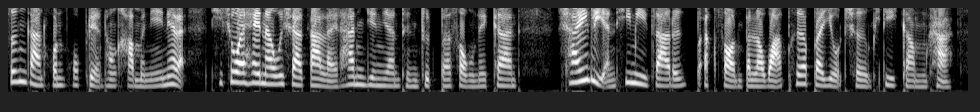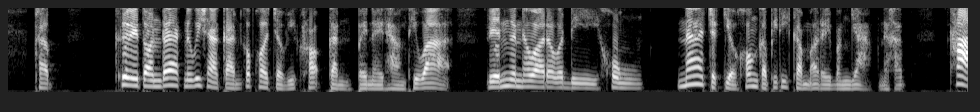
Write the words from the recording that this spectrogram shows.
ซึ่งการค้นพบเหรียญทองคำอันนี้เนี่ยแหละที่ช่วยให้นักวิชาการหลายท่านยืนยันถึงจุดประสงค์ในการ ใช้เหรียญที่มีจารึกอักษรปลวะเพื่อประโยชน์เชิงพิธีกรรมค่ะ ครับ คือในตอนแรกนักวิชาการก็พอจะวิเคราะห์กันไปในทางที่ว่าเหรียญเงินทวารวดีคง น่าจะเกี่ยวข้องกับพิธีกรรมอะไรบางอย่างนะครับค่ะ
